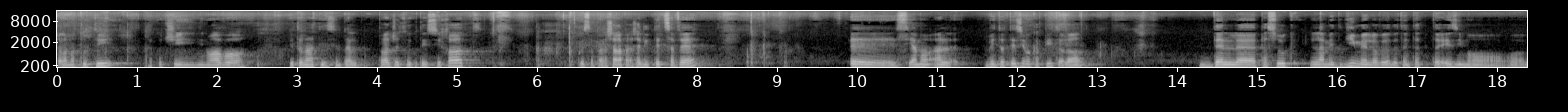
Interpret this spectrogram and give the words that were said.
Shalom a tutti, eccoci di nuovo ritrovati sempre al progetto di Kutei Sichot, questa è la parasha di Tetzaveh, e siamo al ventottesimo capitolo del Pasuk Lamed Gimel, ovvero del 33esimo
